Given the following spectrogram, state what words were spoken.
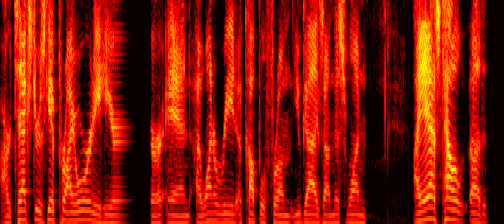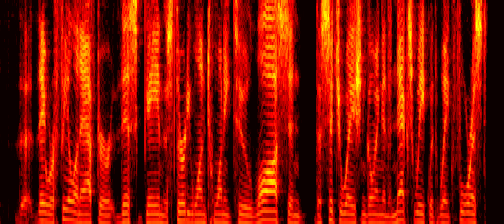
our texters get priority here and I want to read a couple from you guys on this one. I asked how uh, the, the, they were feeling after this game, this 31 22 loss, and the situation going into next week with Wake Forest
